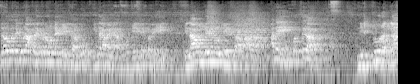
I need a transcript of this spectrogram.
ద్రౌపది కూడా అక్కడెక్కడ ఉంటే చేశావు. ఇదానయ్యా నువ్వు చేసే పని. ఇలా ఉంటే నువ్వు చేస్తావా? అని కొద్దిగా నిష్ఠూరంగా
